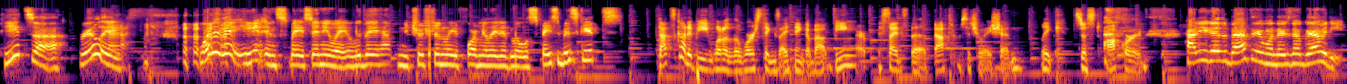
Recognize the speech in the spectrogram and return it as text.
Pizza. Really? Yes. what do they eat in space anyway? Would they have nutritionally formulated little space biscuits? that's got to be one of the worst things I think about being there, besides the bathroom situation. Like, it's just awkward. How do you go to the bathroom when there's no gravity?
